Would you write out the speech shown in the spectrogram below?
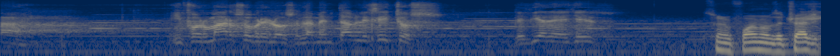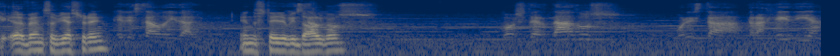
Ah, informar sobre los lamentables hechos del día de ayer. To inform of the tragic events of yesterday in the state of Hidalgo consternados por esta tragedia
